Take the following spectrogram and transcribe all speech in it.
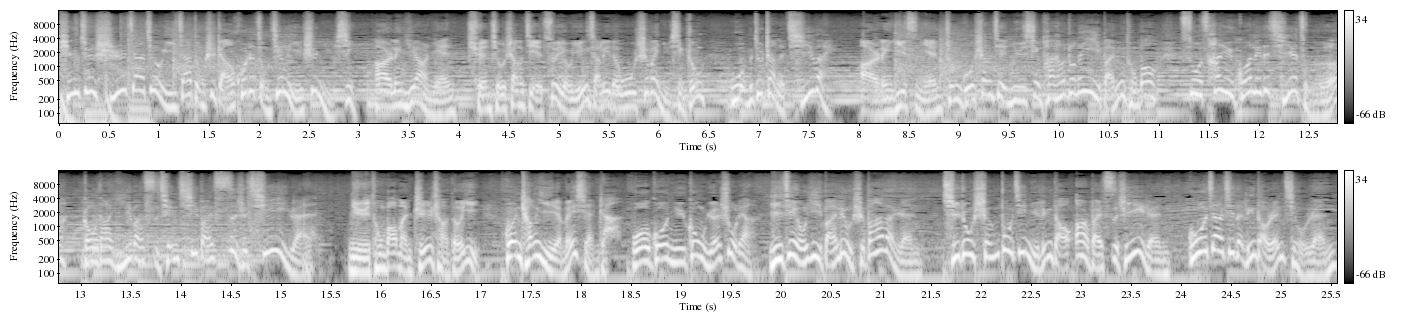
平均十家就一家董事长。或者总经理是女性。二零一二年，全球商界最有影响力的五十位女性中，我们就占了七位。二零一四年，中国商界女性排行中的一百名同胞所参与管理的企业总额高达一万四千七百四十七亿元。女同胞们职场得意，官场也没闲着。我国女公务员数量已经有一百六十八万人，其中省部级女领导二百四十一人，国家级的领导人九人。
